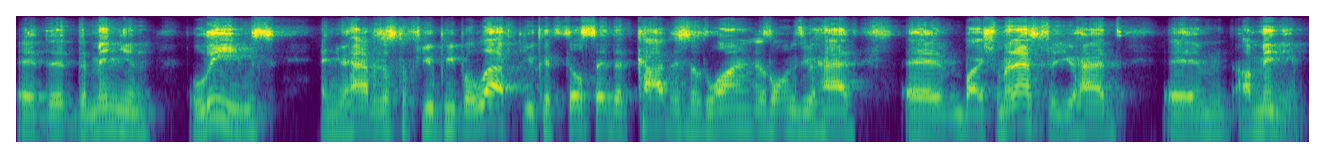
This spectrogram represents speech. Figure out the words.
uh, the, the minyan leaves and you have just a few people left, you could still say that Kaddish as long as, long as you had, uh, by Shemanestra, you had um, a minyan.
